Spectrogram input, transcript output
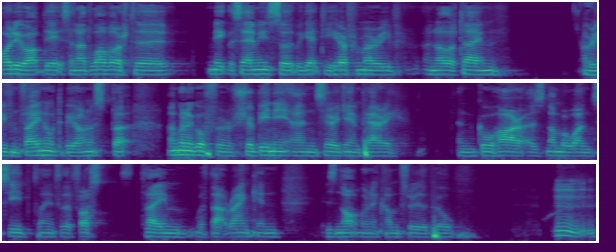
audio updates, and I'd love her to make the semis so that we get to hear from her another time, or even final, to be honest. But I'm going to go for Sherbini and Sarah Jane Perry and Gohar as number one seed playing for the first time with that ranking is not going to come through the pool. Mm.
